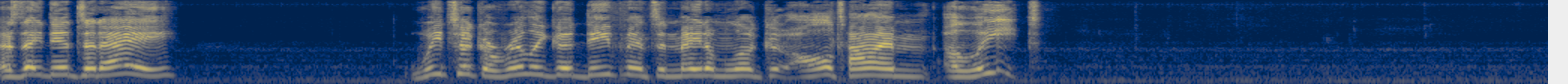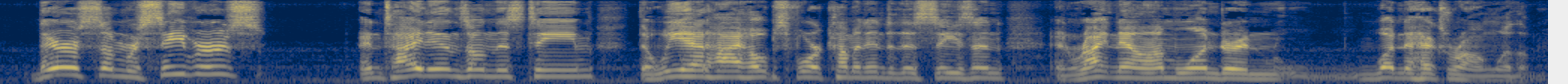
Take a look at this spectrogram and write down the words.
as they did today. We took a really good defense and made them look all time elite. There are some receivers and tight ends on this team that we had high hopes for coming into this season. And right now I'm wondering what in the heck's wrong with them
